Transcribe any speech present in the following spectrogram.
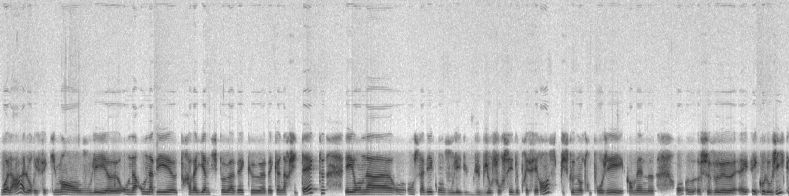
voilà. Alors effectivement, on voulait, euh, on a, on avait euh, travaillé un petit peu avec euh, avec un architecte et on a, on, on savait qu'on voulait du, du biosourcé de préférence puisque notre projet est quand même, on, se veut écologique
